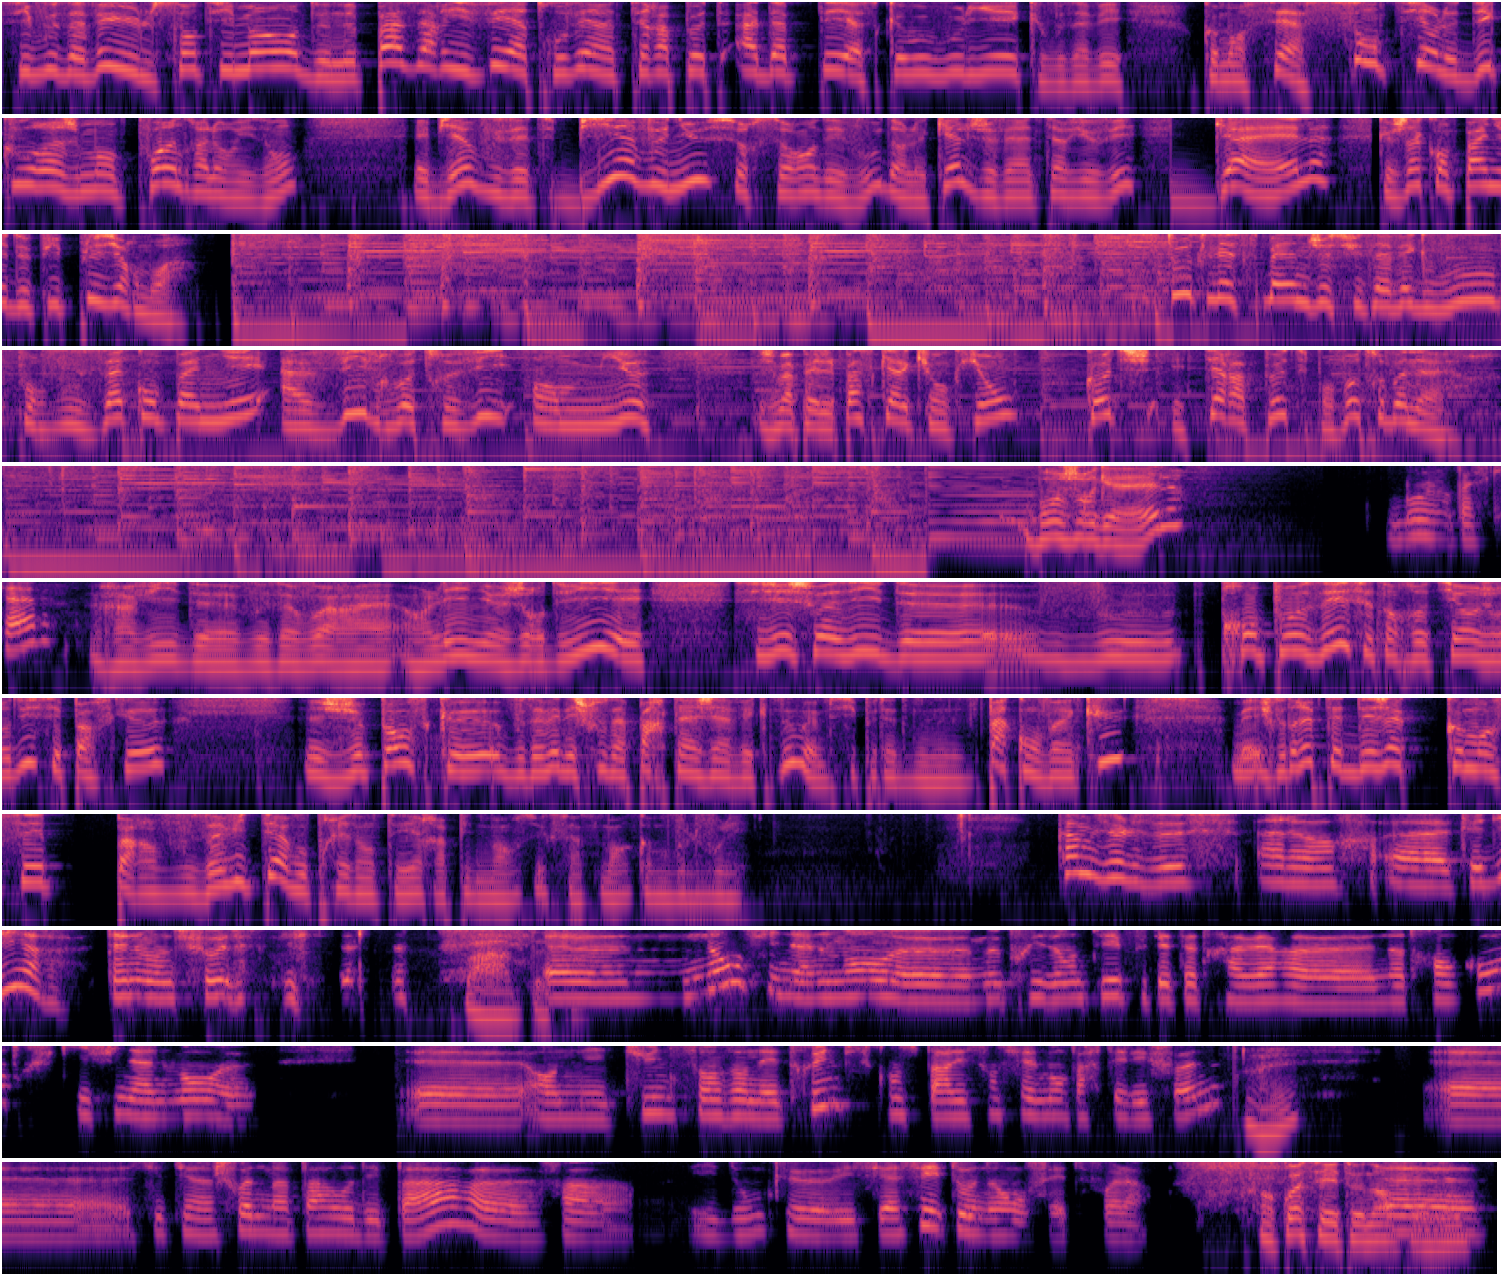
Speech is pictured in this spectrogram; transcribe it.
Si vous avez eu le sentiment de ne pas arriver à trouver un thérapeute adapté à ce que vous vouliez, que vous avez commencé à sentir le découragement poindre à l'horizon, eh bien vous êtes bienvenue sur ce rendez-vous dans lequel je vais interviewer Gaël, que j'accompagne depuis plusieurs mois. Toutes les semaines, je suis avec vous pour vous accompagner à vivre votre vie en mieux. Je m'appelle Pascal Kionkion, coach et thérapeute pour votre bonheur. Bonjour Gaël. Bonjour Pascal. Ravi de vous avoir euh, en ligne aujourd'hui. Et si j'ai choisi de vous proposer cet entretien aujourd'hui, c'est parce que je pense que vous avez des choses à partager avec nous, même si peut-être vous n'êtes pas convaincu. Mais je voudrais peut-être déjà commencer par vous inviter à vous présenter rapidement, succinctement, comme vous le voulez. Comme je le veux. Alors, euh, que dire? Tellement de choses à dire. Bah, euh, non, finalement, euh, me présenter peut-être à travers notre rencontre, qui finalement en est une sans en être une, puisqu'on se parle essentiellement par téléphone. C'était un choix de ma part au départ. Enfin, et donc, et c'est assez étonnant en fait. Voilà. En quoi c'est étonnant pour vous?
